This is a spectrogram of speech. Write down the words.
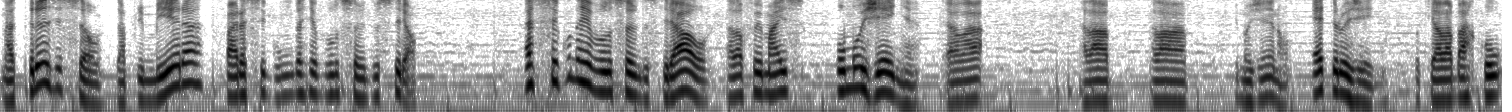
na transição da primeira para a segunda revolução industrial. Essa segunda revolução industrial, ela foi mais homogênea, ela, ela, ela, homogênea não, heterogênea, porque ela abarcou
